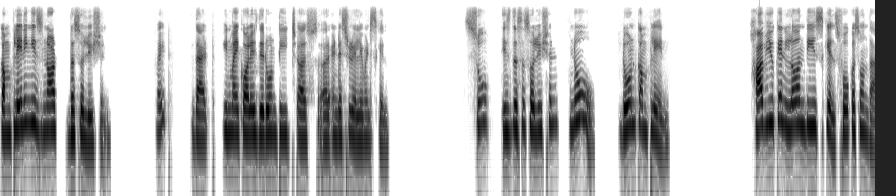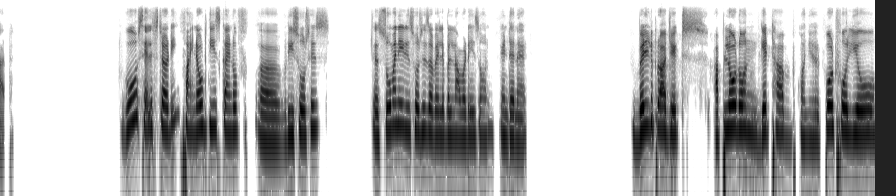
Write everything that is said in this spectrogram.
Complaining is not the solution, right? That in my college they don't teach us uh, industry relevant skill. So, is this a solution? No. Don't complain. How you can learn these skills? Focus on that. Go self study. Find out these kind of uh, resources. There's so many resources available nowadays on internet. Build projects. Upload on GitHub on your portfolio.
